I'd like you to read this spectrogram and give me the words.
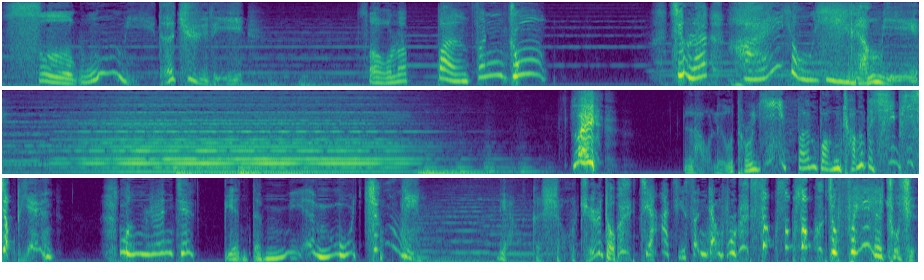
四五米的距离，走了半分钟。竟然还有一两米！老刘头一反往常的嬉皮笑脸，猛然间变得面目狰狞，两个手指头夹起三张符，嗖嗖嗖就飞了出去。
